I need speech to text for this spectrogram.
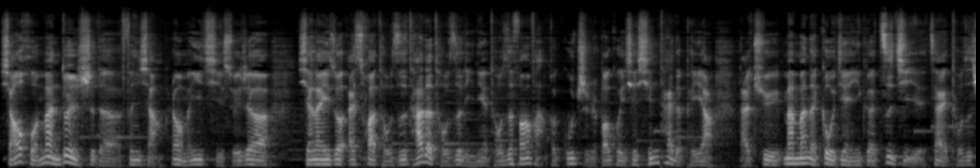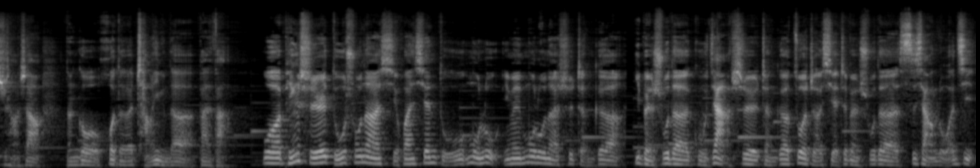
小火慢炖式的分享。让我们一起随着闲来一做 S 化投资，他的投资理念、投资方法和估值，包括一些心态的培养，来去慢慢的构建一个自己在投资市场上。能够获得长赢的办法。我平时读书呢，喜欢先读目录，因为目录呢是整个一本书的骨架，是整个作者写这本书的思想逻辑。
